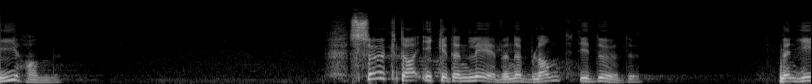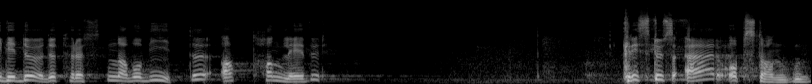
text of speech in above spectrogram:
i ham. Søk da ikke den levende blant de døde, men gi de døde trøsten av å vite at han lever. Kristus er oppstanden.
